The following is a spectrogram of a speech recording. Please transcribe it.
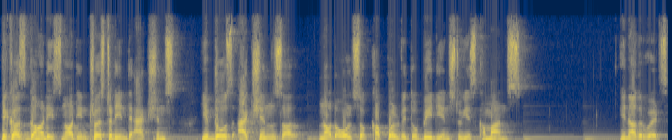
Because God is not interested in the actions if those actions are not also coupled with obedience to His commands. In other words,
